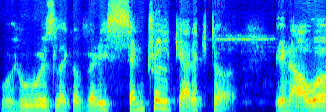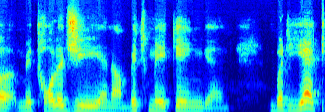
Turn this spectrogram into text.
who is like a very central character in our mythology and our myth making, and but yet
